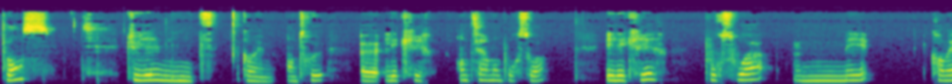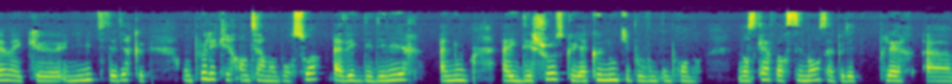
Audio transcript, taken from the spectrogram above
pense qu'il y a une limite quand même entre euh, l'écrire entièrement pour soi et l'écrire pour soi, mais quand même avec euh, une limite, c'est-à-dire que on peut l'écrire entièrement pour soi avec des délires à nous, avec des choses qu'il n'y a que nous qui pouvons comprendre. Dans ce cas, forcément, ça peut être plaire à,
